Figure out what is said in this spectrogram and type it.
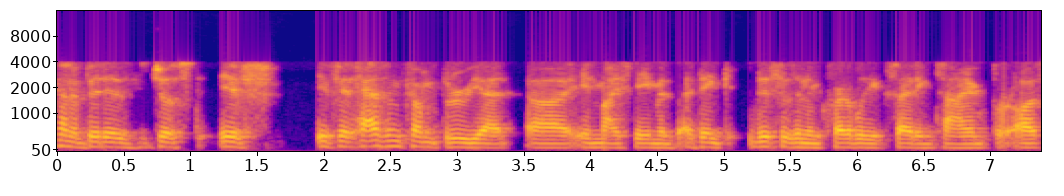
kind of bit is just if if it hasn't come through yet uh, in my statements, I think this is an incredibly exciting time for us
